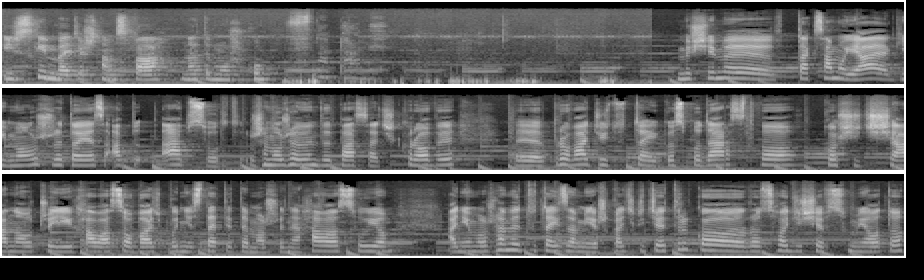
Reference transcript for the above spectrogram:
I z kim będziesz tam spała na tym łóżku? Myślimy, tak samo ja, jak i mąż, że to jest ab absurd, że możemy wypasać krowy, yy, prowadzić tutaj gospodarstwo, kosić siano, czyli hałasować, bo niestety te maszyny hałasują, a nie możemy tutaj zamieszkać, gdzie tylko rozchodzi się w sumie o to,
